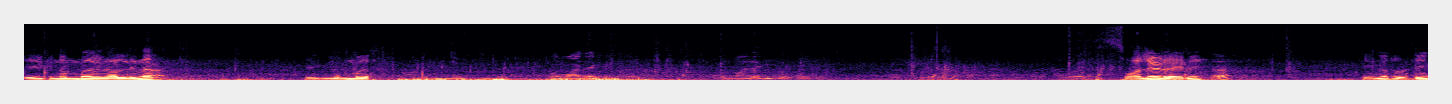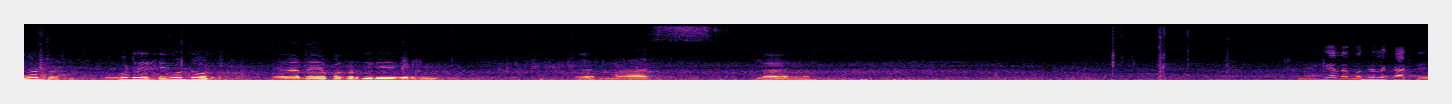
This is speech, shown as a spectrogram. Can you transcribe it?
एक नंबर काढली ना. एक नंबर. माझ्या सॉलिड आहे रे. टेंगट होड टेंगट होड टिकट टिकट तोड हे आता हे पकडते रे हे करते बस. एक काय? नंबर. पण झालं काटे.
